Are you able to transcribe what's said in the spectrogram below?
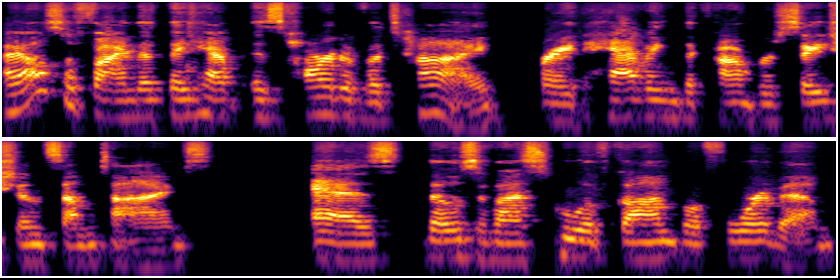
I also find that they have as hard of a time, right, having the conversation sometimes as those of us who have gone before them.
